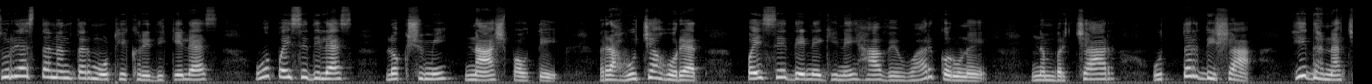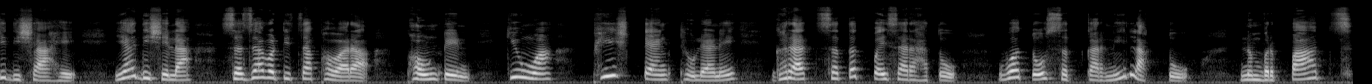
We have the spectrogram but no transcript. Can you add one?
सूर्यास्तानंतर मोठी खरेदी केल्यास व पैसे दिल्यास लक्ष्मी नाश पावते. राहूच्या होऱ्यात पैसे देणे घेणे हा व्यवहार करू नये. नंबर चार उत्तर दिशा ही धनाची दिशा आहे. या दिशेला सजावटीचा फवारा फाउंटेन किंवा फिश टँक ठेवल्याने घरात सतत पैसा राहतो व तो सत्कारणी लागतो. नंबर पाच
